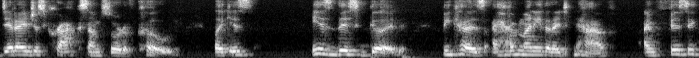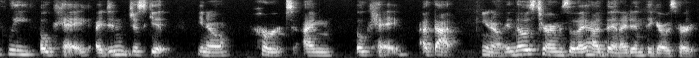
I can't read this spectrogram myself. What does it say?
did I just crack some sort of code? Like is is this good? Because I have money that I didn't have. I'm physically okay. I didn't just get, you know, hurt. I'm okay at that, you know, in those terms that I had then. I didn't think I was hurt.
